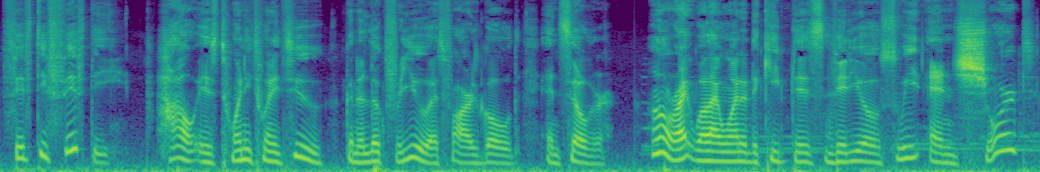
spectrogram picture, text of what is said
50 50? How is 2022 going to look for you as far as gold and silver. Alright, well I wanted to keep this video sweet and short.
